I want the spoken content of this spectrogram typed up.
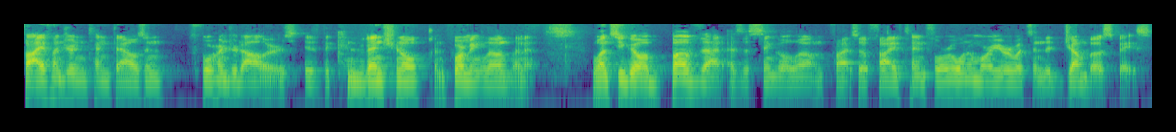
510,000 $400 is the conventional conforming loan limit. Once you go above that as a single loan, five, so 510, 401 or more, you're what's in the jumbo space.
